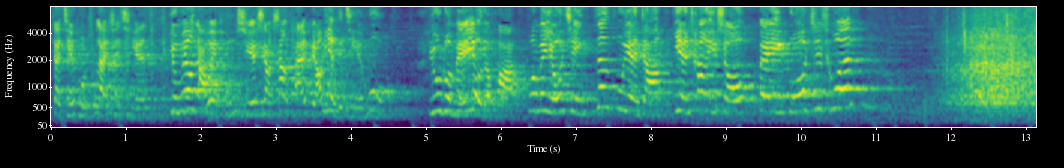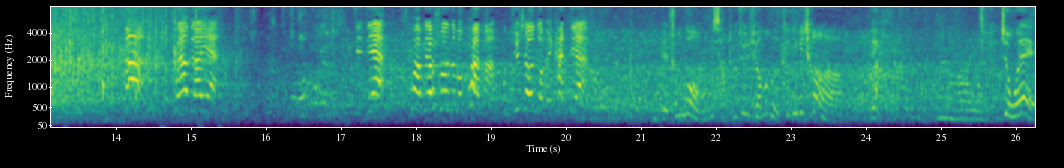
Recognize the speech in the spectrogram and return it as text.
在结果出来之前，有没有哪位同学想上台表演的节目？如果没有的话，我们有请曾副院长演唱一首《北国之春》。啊，我要表演。姐姐，话不要说的那么快嘛，我举手你都没看见。你别冲动，我们想唱就去学校门口的 KTV 唱啊！不要。嗯，妈呀，郑薇，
